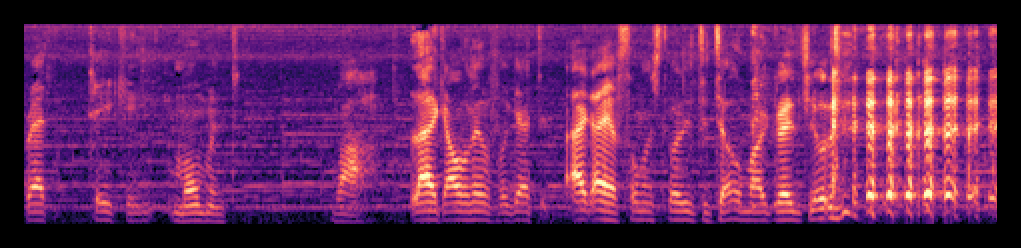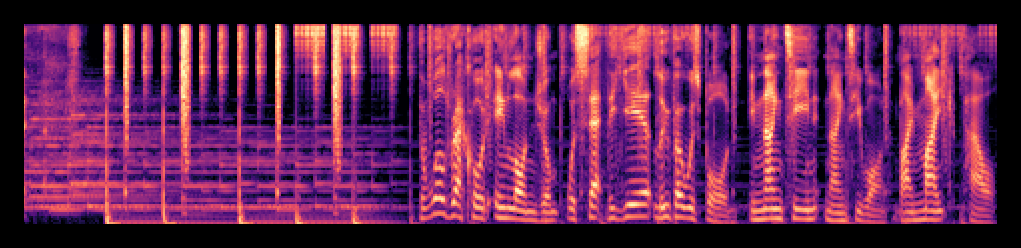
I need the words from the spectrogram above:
breathtaking moment. Wow. Like I'll never forget it. Like I have so much story to tell my grandchildren. The world record in long jump was set the year Luvo was born, in 1991, by Mike Powell.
